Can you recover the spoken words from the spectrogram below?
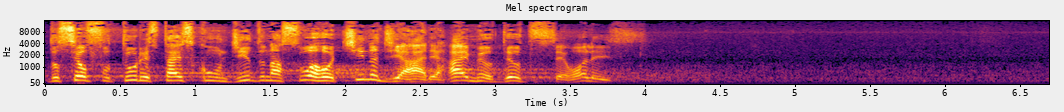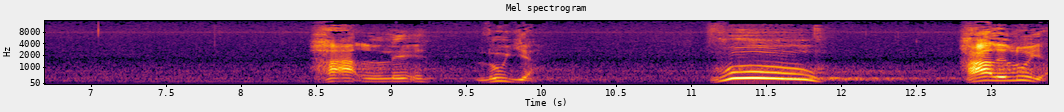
do seu futuro está escondido na sua rotina diária. Ai, meu Deus do céu, olha isso. Aleluia. Uh! Aleluia.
